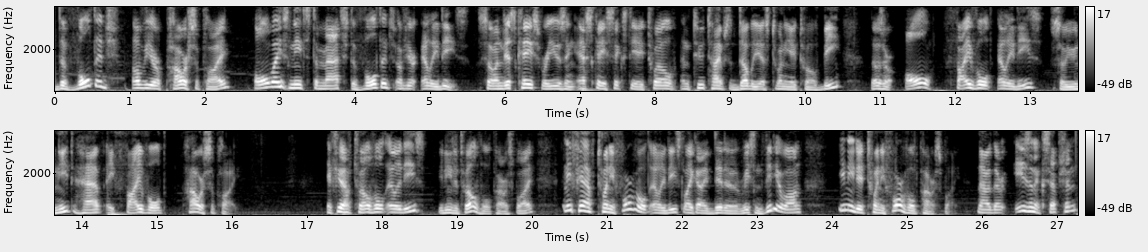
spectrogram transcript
The voltage of your power supply always needs to match the voltage of your LEDs. So in this case, we're using SK6812 and two types of WS2812B. Those are all 5 volt LEDs, so you need to have a 5 volt power supply. If you have 12 volt LEDs, you need a 12 volt power supply. And if you have 24 volt LEDs, like I did a recent video on, you need a 24 volt power supply. Now there is an exception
